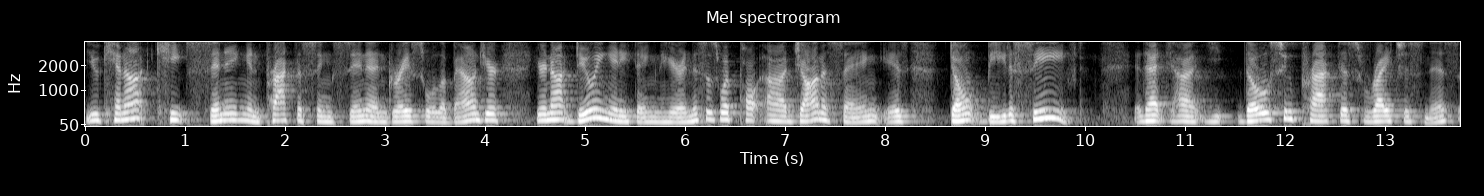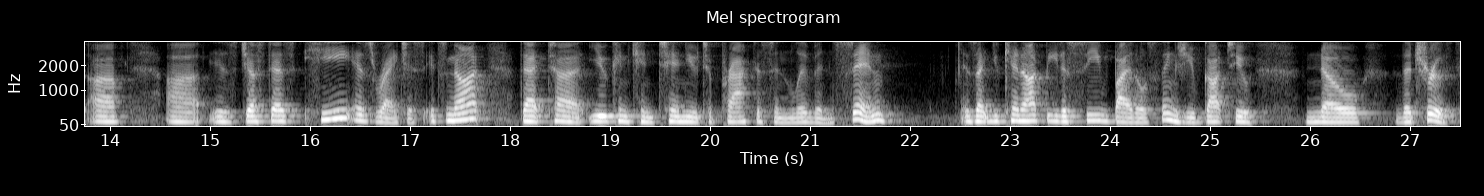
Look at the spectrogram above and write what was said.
You cannot keep sinning and practicing sin and grace will abound. You're, you're not doing anything here. And this is what Paul, uh, John is saying is don't be deceived. That uh, those who practice righteousness uh, uh, is just as he is righteous. It's not that uh, you can continue to practice and live in sin is that you cannot be deceived by those things. You've got to know the truth.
